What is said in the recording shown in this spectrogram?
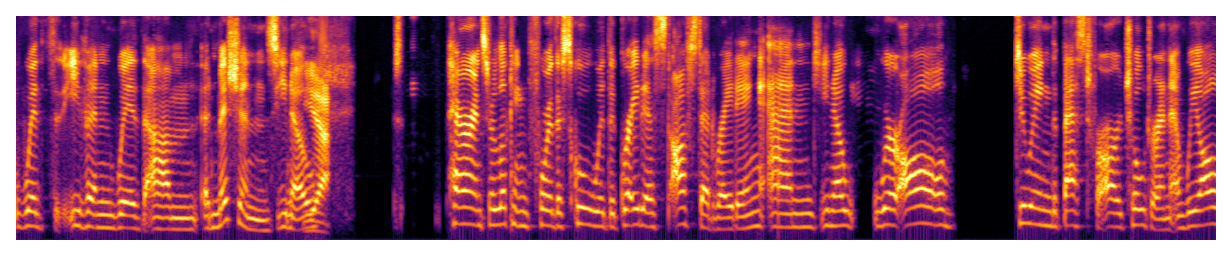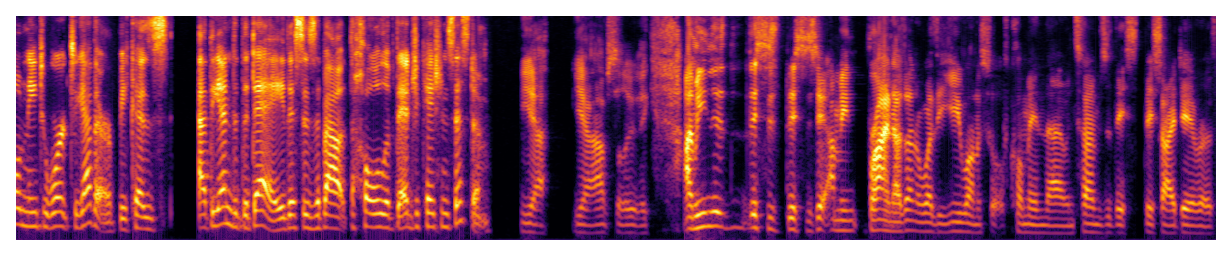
with even with um, admissions, you know, yeah. Parents are looking for the school with the greatest Ofsted rating. And, you know, we're all doing the best for our children and we all need to work together because at the end of the day, this is about the whole of the education system. Yeah. Yeah, absolutely. I mean, this is this is it. I mean, Brian, I don't know whether you want to sort of come in there in terms of this this idea of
